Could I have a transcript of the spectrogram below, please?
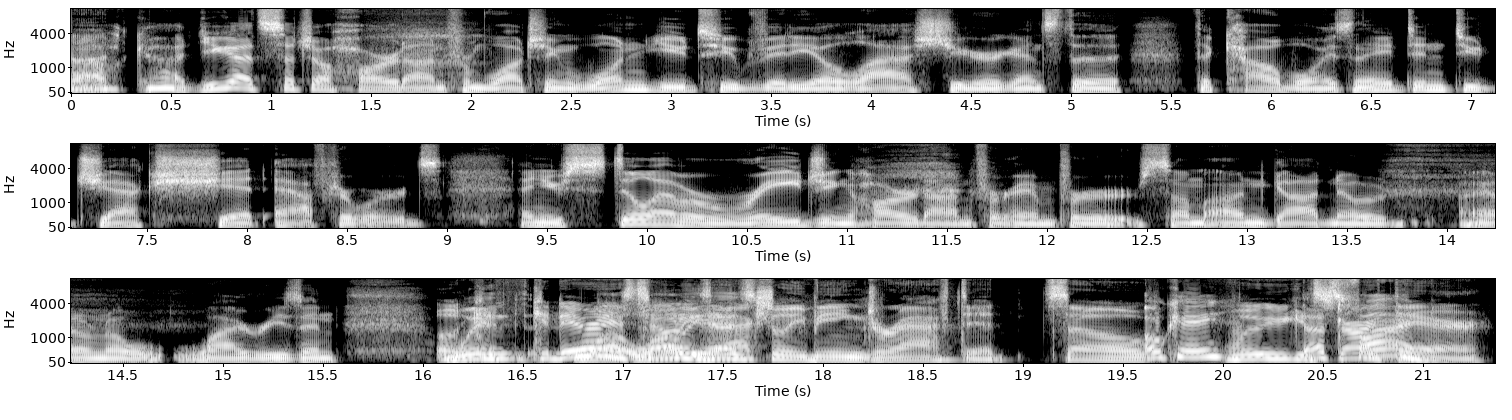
Oh uh, God, you got such a hard on from watching one YouTube video last year against the the Cowboys, and they didn't do jack shit afterwards, and you still have a raging hard on for him for some ungod no, I don't know why reason. Well, With- Kad- Kadarius while- while he Toney's actually being drafted, so Okay, well, you can start fine. there.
